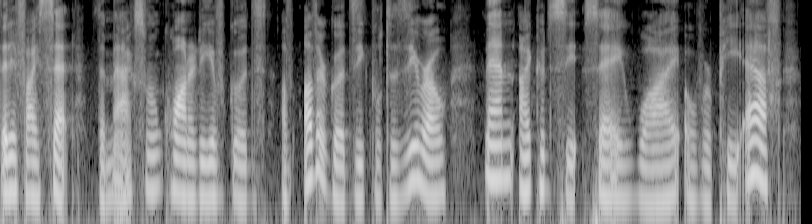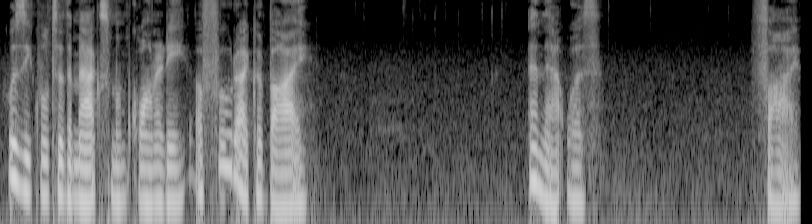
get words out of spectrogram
that if I set the maximum quantity of goods of other goods equal to 0, then I could see, say y over pf was equal to the maximum quantity of food I could buy. And that was 5.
